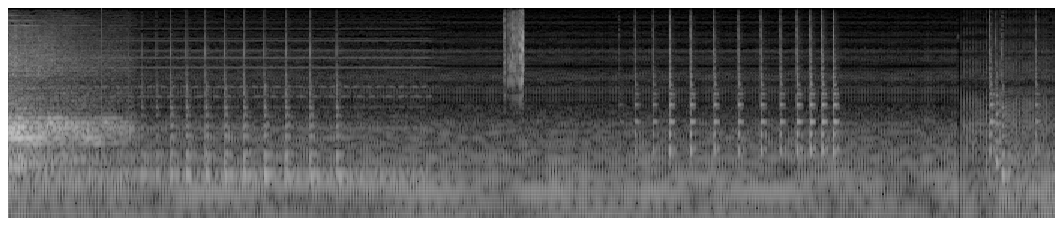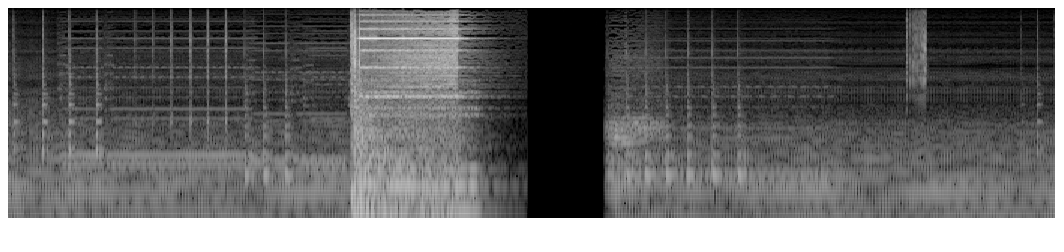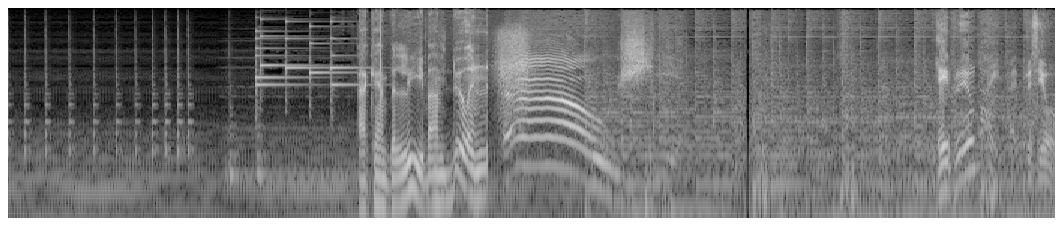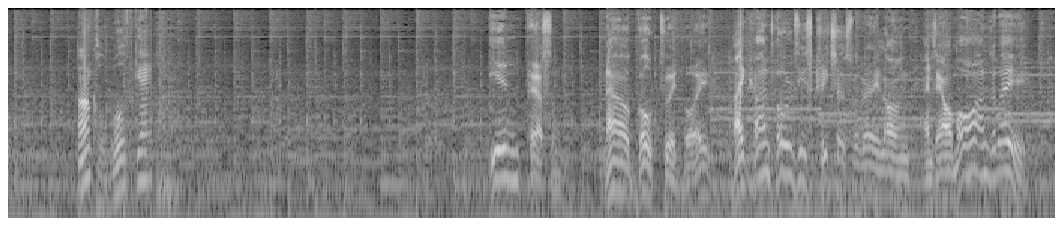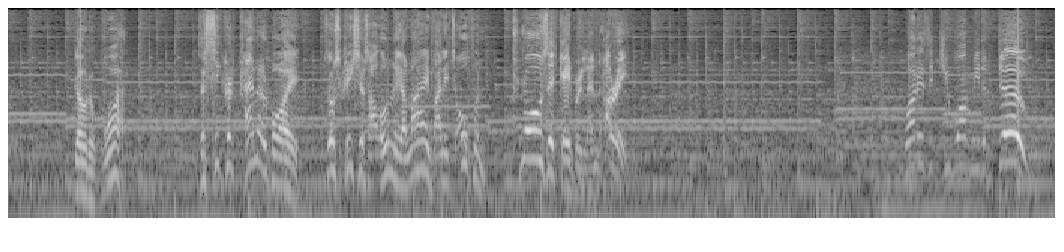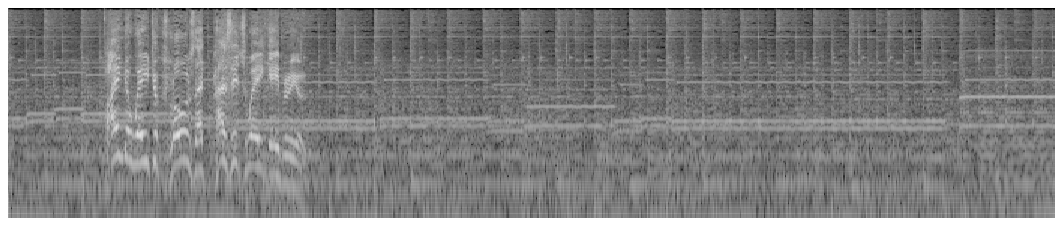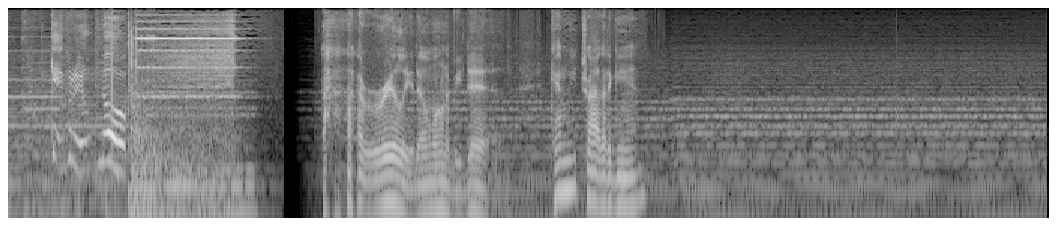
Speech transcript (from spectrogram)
Oh. I can't believe I'm doing... Oh, shit. Gabriel Knight, I presume. Uncle Wolfgang? In person. Now go to it, boy. I can't hold these creatures for very long, and there are more on the way. Go to what? The secret panel, boy. Those creatures are only alive while it's open. Close it, Gabriel, and hurry. What is it you want me to do? Find a way to close that passageway, Gabriel. Gabriel, no! I really don't want to be dead. Can we try that again?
